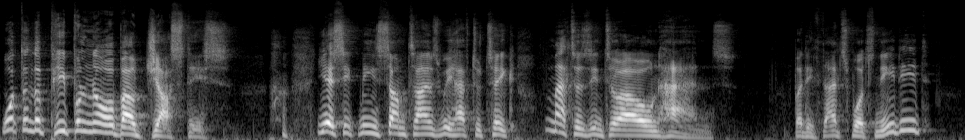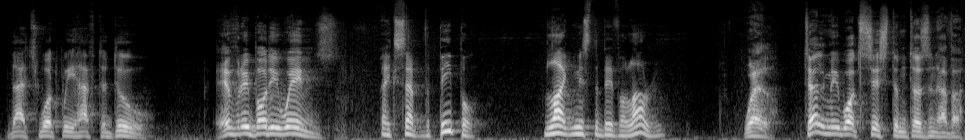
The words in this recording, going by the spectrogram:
What do the people know about justice? yes, it means sometimes we have to take matters into our own hands. But if that's what's needed, that's what we have to do. Everybody wins. Except the people, like Mr. Bivolaru. Well, tell me what system doesn't have a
